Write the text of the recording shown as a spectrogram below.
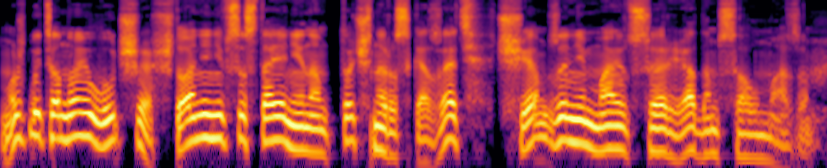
«Может быть, оно и лучше, что они не в состоянии нам точно рассказать, чем занимаются рядом с алмазом».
